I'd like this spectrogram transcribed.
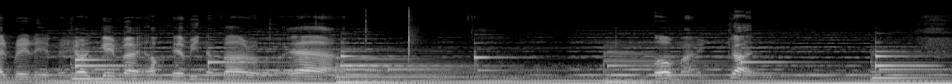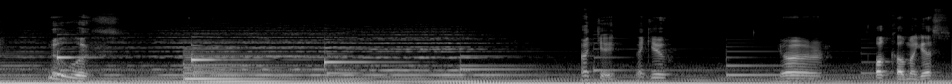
Librarian, a short game by Octavio Navarro. Yeah. Oh my god. That was. Okay, thank you. You're welcome, I guess.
